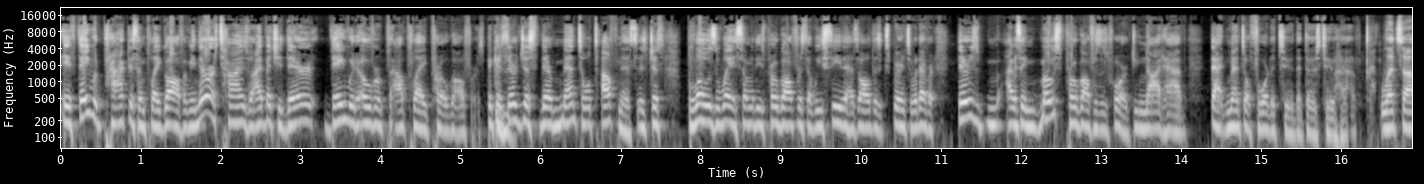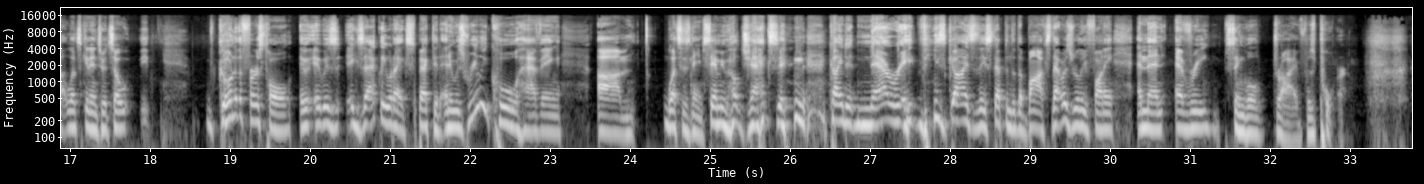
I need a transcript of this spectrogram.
if they would practice and play golf, I mean, there are times when I bet you they they would over outplay pro golfers because mm-hmm. they're just their mental toughness is just blows away some of these pro golfers that we see that has all this experience or whatever. There's, I would say, most pro golfers before do not have that mental fortitude that those two have. Let's uh, let's get into it. So. Going to the first hole, it, it was exactly what I expected, and it was really cool having um, what's his name, Samuel Jackson, kind of narrate these guys as they stepped into the box. That was really funny. And then every single drive was poor.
